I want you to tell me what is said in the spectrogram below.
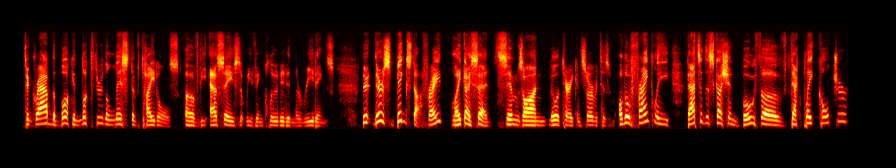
to grab the book and look through the list of titles of the essays that we've included in the readings there, there's big stuff right like i said sims on military conservatism although frankly that's a discussion both of deck plate culture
